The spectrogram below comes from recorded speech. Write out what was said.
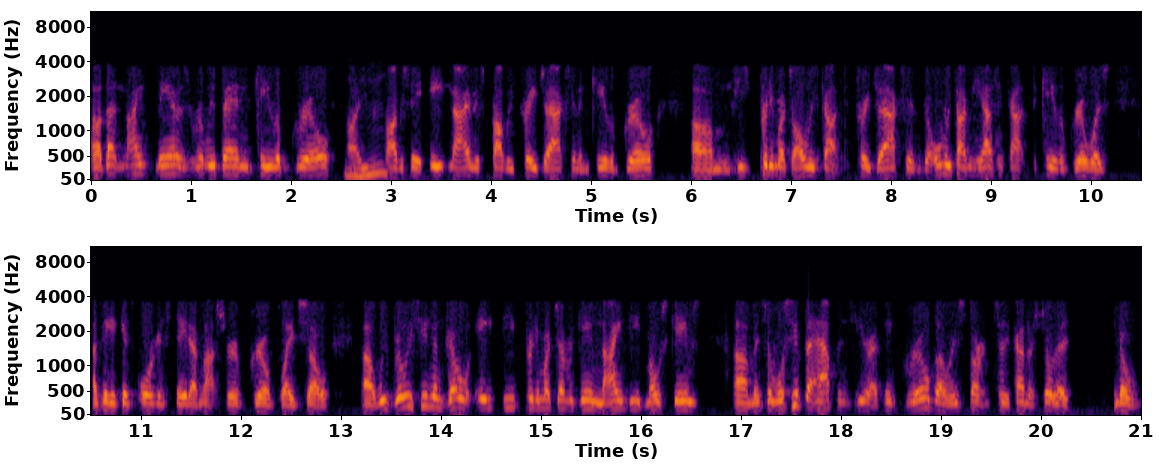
uh, that ninth man has really been Caleb Grill. Uh, mm-hmm. You could probably say eight nine is probably Trey Jackson and Caleb Grill. Um, he's pretty much always got to Trey Jackson. The only time he hasn't got to Caleb Grill was, I think, against Oregon State. I'm not sure if Grill played. So uh, we've really seen them go eight deep pretty much every game, nine deep most games. Um, and so we'll see if that happens here. I think Grill, though, is starting to kind of show that, you know,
